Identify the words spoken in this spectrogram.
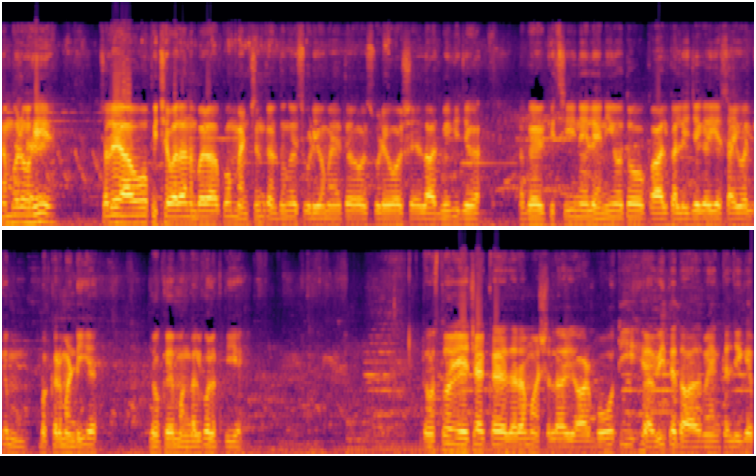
नंबर वही है। चलो यार वो पीछे वाला नंबर आपको मेंशन कर दूँगा इस वीडियो में तो इस वीडियो को शेयर लाजमी कीजिएगा। अगर किसी ने लेनी हो तो कॉल कर लीजिएगा ये साहिवाल के बकर मंडी है जो कि मंगल को लगती है। दोस्तों ये चेक करें ज़रा माशाल्लाह यार बहुत ही हैवी तादाद में अंकल जी के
